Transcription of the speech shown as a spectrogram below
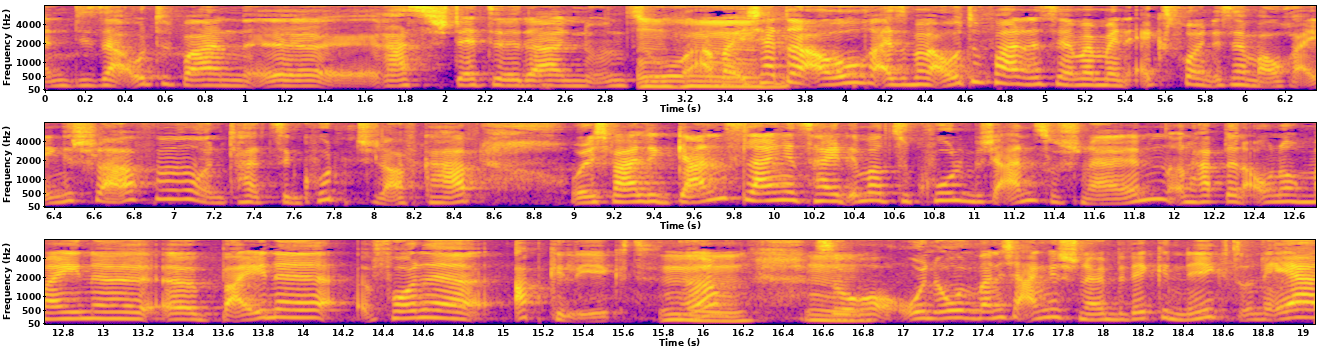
an dieser Autobahn-Raststätte dann und so. Mhm. Aber ich hatte auch, also beim Autofahren ist ja, mein Ex-Freund ist ja mal auch eingeschlafen und hat den Kundenschlaf gehabt. Und ich war eine ganz lange Zeit immer zu cool, mich anzuschnallen und habe dann auch noch meine äh, Beine vorne abgelegt. Mhm. Ne? So, und irgendwann ich angeschnallt, bin weggenickt und er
